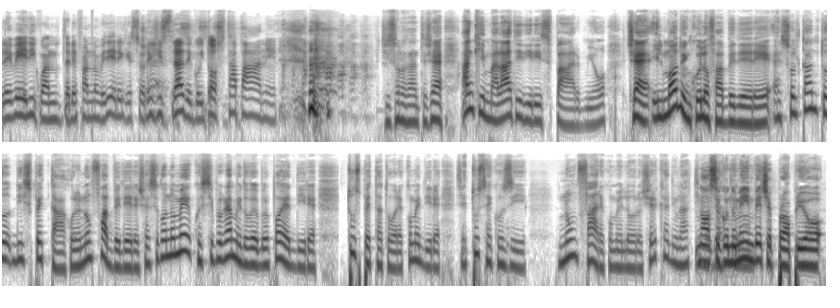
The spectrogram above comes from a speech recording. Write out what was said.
Le vedi quando te le fanno vedere che sono registrate coi tostapane. Ci sono tante, cioè, anche i malati di risparmio, cioè, il modo in cui lo fa vedere è soltanto di spettacolo, e non fa vedere, cioè, secondo me questi programmi dovrebbero poi a dire, tu spettatore, come dire, se tu sei così, non fare come loro, cerca di un attimo No, secondo me attenuare. invece proprio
